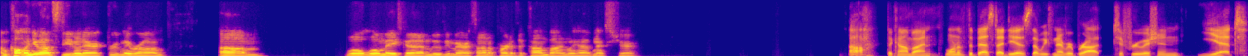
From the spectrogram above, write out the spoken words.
I'm calling you out, Stephen Eric. Prove me wrong. Um, we'll we'll make a movie marathon a part of the combine we have next year. Ah, the combine. One of the best ideas that we've never brought to fruition yet.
